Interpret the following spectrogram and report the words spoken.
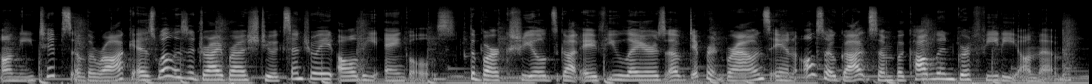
on the tips of the rock as well as a dry brush to accentuate all the angles. The bark shields got a few layers of different browns and also got some Bokoblin graffiti on them.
